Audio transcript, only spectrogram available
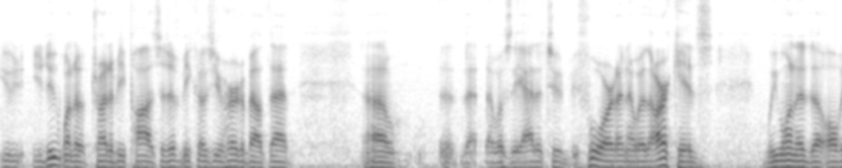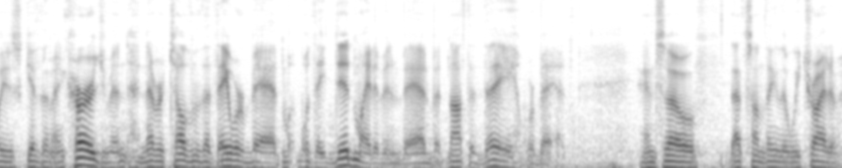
you you do want to try to be positive because you heard about that. Uh, that that was the attitude before, and I know with our kids, we wanted to always give them encouragement and never tell them that they were bad. What they did might have been bad, but not that they were bad. And so that's something that we try to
